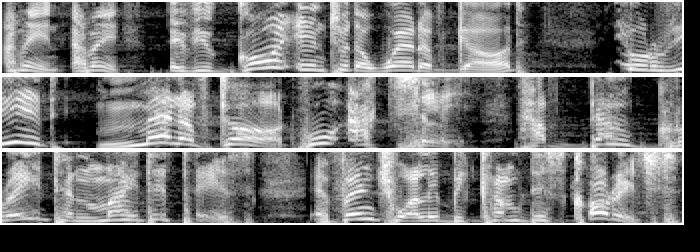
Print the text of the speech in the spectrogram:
I mean, I mean, if you go into the Word of God, you read men of God who actually have done great and mighty things, eventually become discouraged.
